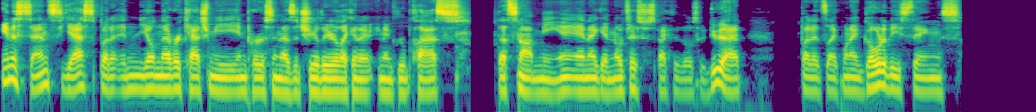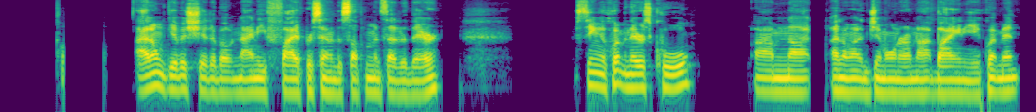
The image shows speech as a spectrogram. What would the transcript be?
In a sense, yes, but uh, and you'll never catch me in person as a cheerleader like in a, in a group class. That's not me. And again, no disrespect to those who do that but it's like when I go to these things, I don't give a shit about 95% of the supplements that are there. Seeing equipment there is cool. I'm not, I don't want a gym owner. I'm not buying any equipment.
